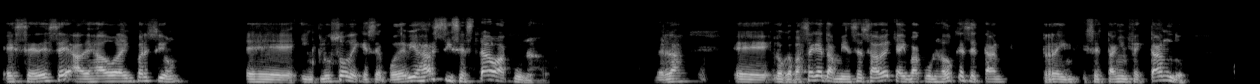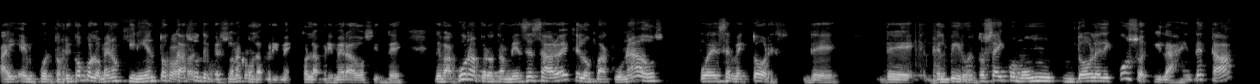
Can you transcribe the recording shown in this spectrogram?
el CDC ha dejado la impresión incluso de que se puede viajar si se está vacunado, ¿verdad? Lo que pasa es que también se sabe que hay vacunados que se están, se están infectando hay en Puerto Rico por lo menos 500 casos de personas con la, con la primera dosis de, de, vacuna, pero también se sabe que los vacunados pueden ser vectores de, de del virus. Entonces hay como un doble discurso y la gente está,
